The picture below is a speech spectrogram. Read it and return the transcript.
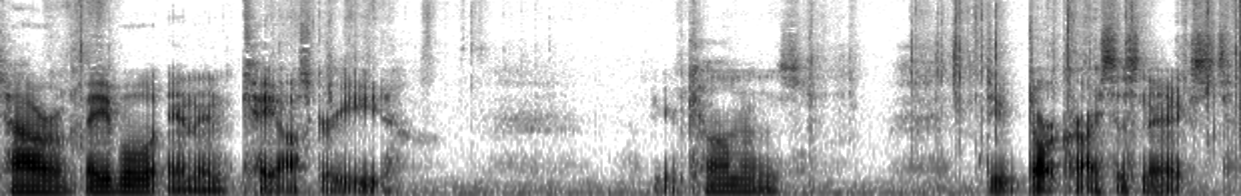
Tower of Babel, and then Chaos Greed. Your commons. Do Dark Crisis next.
